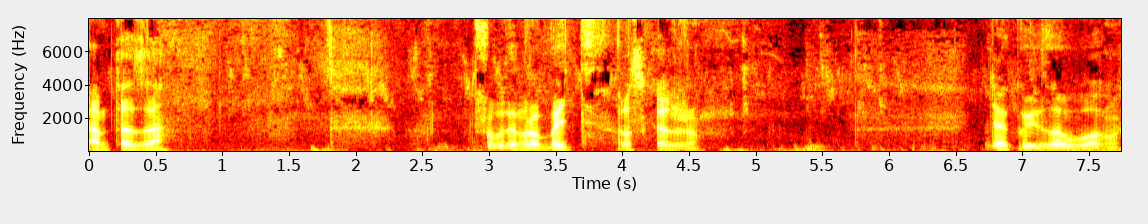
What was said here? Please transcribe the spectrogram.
МТЗ. Що будемо робити, розкажу. Дякую за увагу.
